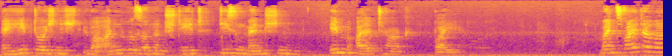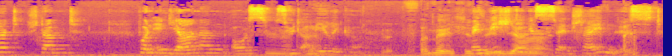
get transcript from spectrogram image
erhebt euch nicht über andere, sondern steht diesen Menschen im Alltag bei. Mein zweiter Rat stammt von Indianern aus Südamerika. Wenn Wichtiges zu entscheiden ist,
